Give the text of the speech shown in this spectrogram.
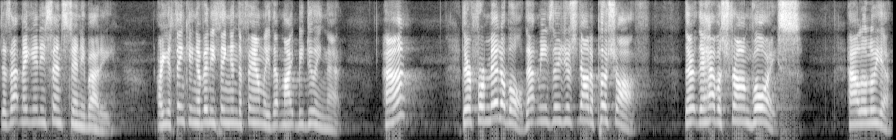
Does that make any sense to anybody? Are you thinking of anything in the family that might be doing that? Huh? They're formidable. That means they're just not a push off. they they have a strong voice. Hallelujah.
